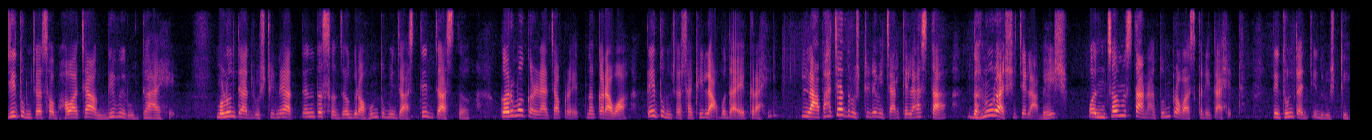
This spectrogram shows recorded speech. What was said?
जी तुमच्या स्वभावाच्या अगदी विरुद्ध आहे. म्हणून त्या दृष्टीने अत्यंत सजग राहून तुम्ही जास्तीत जास्त कर्म करण्याचा प्रयत्न करावा ते तुमच्यासाठी लाभदायक राहील. लाभाच्या दृष्टीने विचार केला असता धनुराशीचे लाभेश पंचम स्थानातून प्रवास करीत आहेत. तेथून त्यांची दृष्टी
